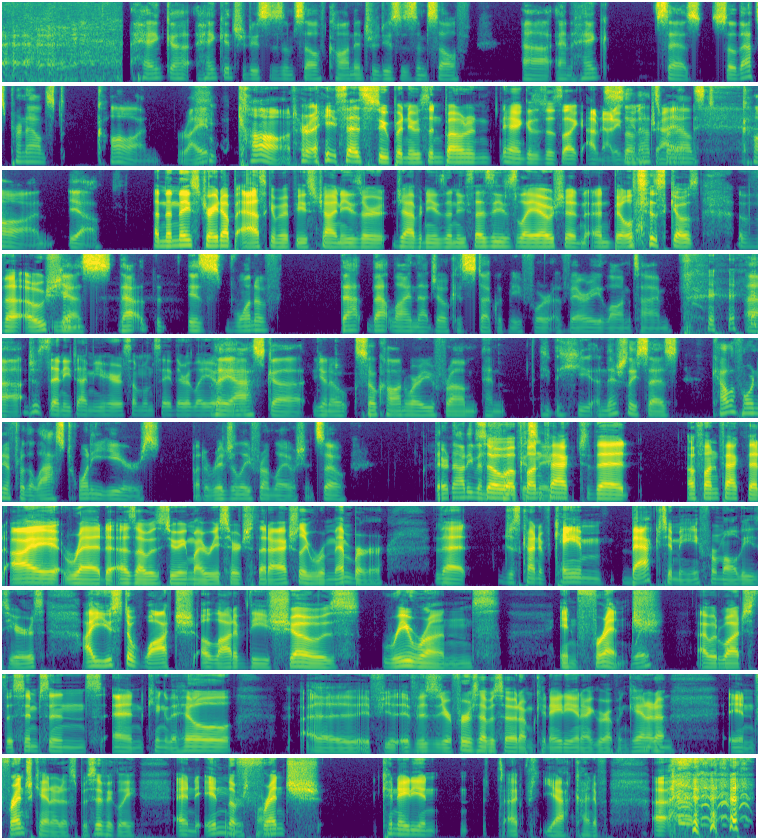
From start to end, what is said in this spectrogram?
Hank uh, Hank introduces himself, Khan introduces himself, uh, and Hank says, "So that's pronounced Khan, right?" Con, right? He says Supanusenbone, and Bone, and Hank is just like, I'm not even so gonna that's try it. pronounced Khan. Yeah. And then they straight up ask him if he's Chinese or Japanese, and he says he's Laotian, and Bill just goes, "The ocean." Yes, that is one of that that line that joke has stuck with me for a very long time. Uh, just anytime you hear someone say they're Laotian. they ask uh you know so Khan where are you from and he, he initially says California for the last 20 years but originally from Laotian so they're not even so a fun fact that a fun fact that I read as I was doing my research that I actually remember that just kind of came back to me from all these years. I used to watch a lot of these shows reruns in French. Oui. I would watch The Simpsons and King of the Hill. Uh, if you, if this is your first episode, I'm Canadian. I grew up in Canada Mhm. in French Canada specifically, and in the part. French Canadian, uh, yeah, kind of. Uh,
